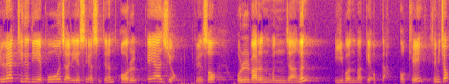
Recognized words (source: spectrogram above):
elected 뒤에 보호 자리에 쓰였을 때는 a를 빼야지요. 그래서 올바른 문장은 2번밖에 없다. 오케이? 재밌죠?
